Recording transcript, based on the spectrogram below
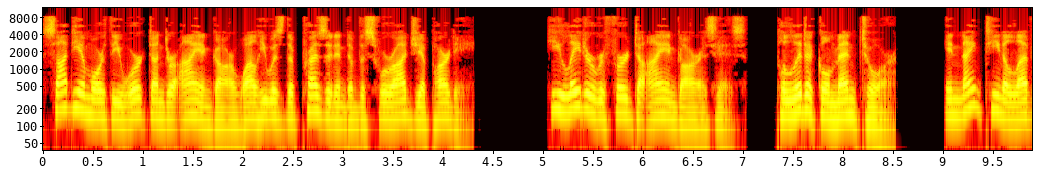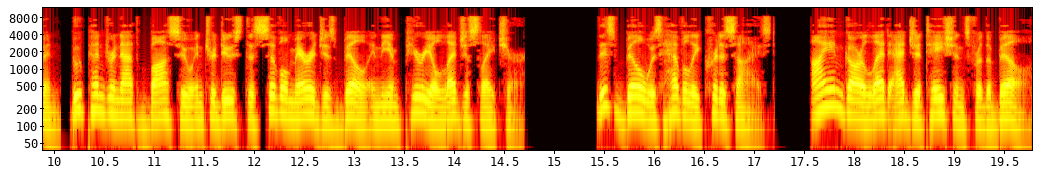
Satyamurthy worked under Iyengar while he was the president of the Swarajya Party. He later referred to Iyengar as his political mentor. In 1911, Bhupendranath Basu introduced the Civil Marriages Bill in the imperial legislature. This bill was heavily criticized. Iyengar led agitations for the bill.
